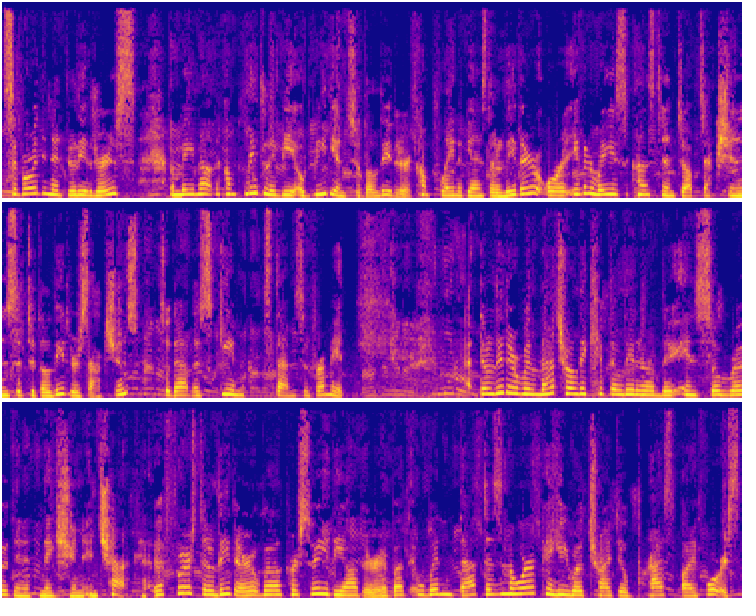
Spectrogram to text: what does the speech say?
Subordinate leaders may not completely be obedient to the leader, complaining campaign against the leader or even raise constant objections to the leader's actions so that the scheme stems from it. The leader will naturally keep the leader of the insubordinate nation in check. At first, the leader will persuade the other, but when that doesn't work, he will try to oppress by force.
